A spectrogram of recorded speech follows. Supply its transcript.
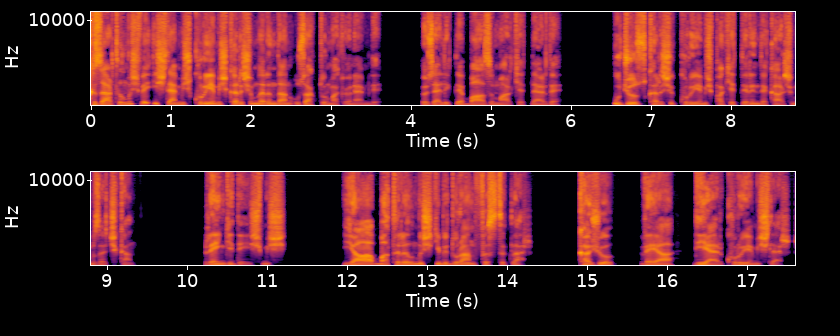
kızartılmış ve işlenmiş kuru yemiş karışımlarından uzak durmak önemli. Özellikle bazı marketlerde. Ucuz karışık kuru yemiş paketlerinde karşımıza çıkan. Rengi değişmiş. Yağ batırılmış gibi duran fıstıklar. Kaju veya diğer kuru yemişler.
